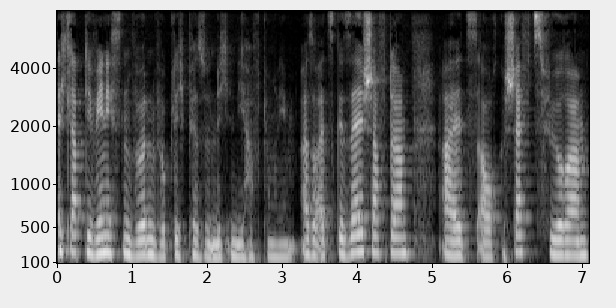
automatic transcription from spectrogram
Ich glaube, die wenigsten würden wirklich persönlich in die Haftung nehmen. Also als Gesellschafter, als auch Geschäftsführer,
